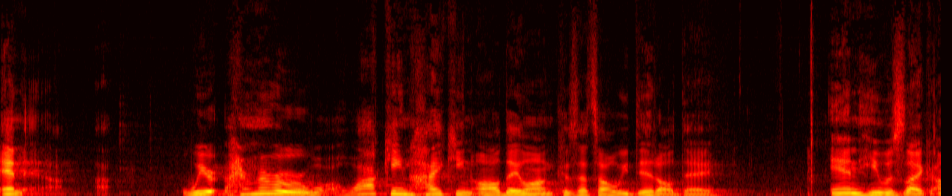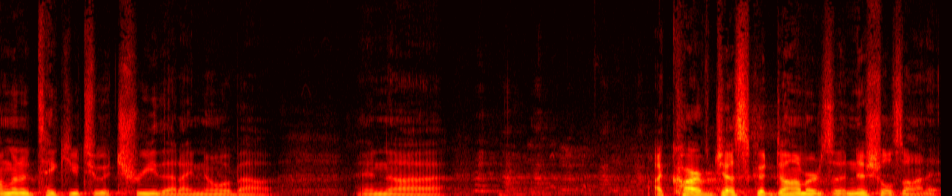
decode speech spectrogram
And we I remember we were walking, hiking all day long, because that's all we did all day. And he was like, I'm going to take you to a tree that I know about. And uh, I carved Jessica Dahmer's initials on it.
